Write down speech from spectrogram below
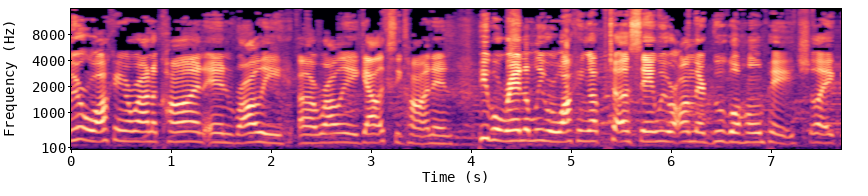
we were walking around a con in Raleigh, uh, Raleigh Galaxy Con, and people randomly were walking up to us saying we were on their Google homepage. Like,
